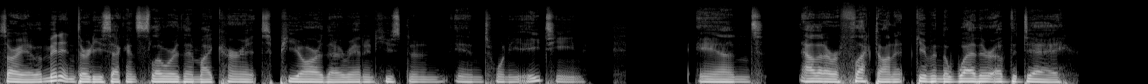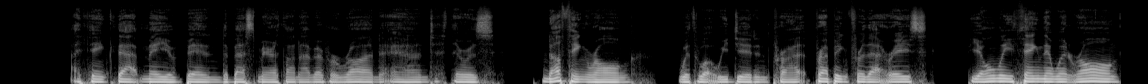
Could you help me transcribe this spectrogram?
sorry, a minute and 30 seconds slower than my current PR that I ran in Houston in 2018. And now that I reflect on it, given the weather of the day, I think that may have been the best marathon I've ever run. And there was nothing wrong with what we did in pre- prepping for that race. The only thing that went wrong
